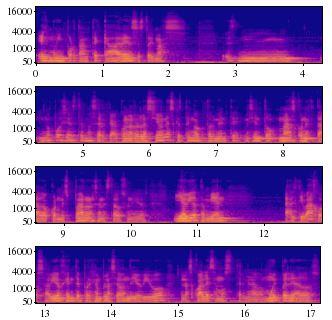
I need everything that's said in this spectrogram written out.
es muy importante. Cada vez estoy más... Mm, no puedo decir estoy más cerca. Con las relaciones que tengo actualmente me siento más conectado con mis partners en Estados Unidos. Y ha habido también altibajos. Ha habido gente, por ejemplo, ciudad donde yo vivo, en las cuales hemos terminado muy peleados,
